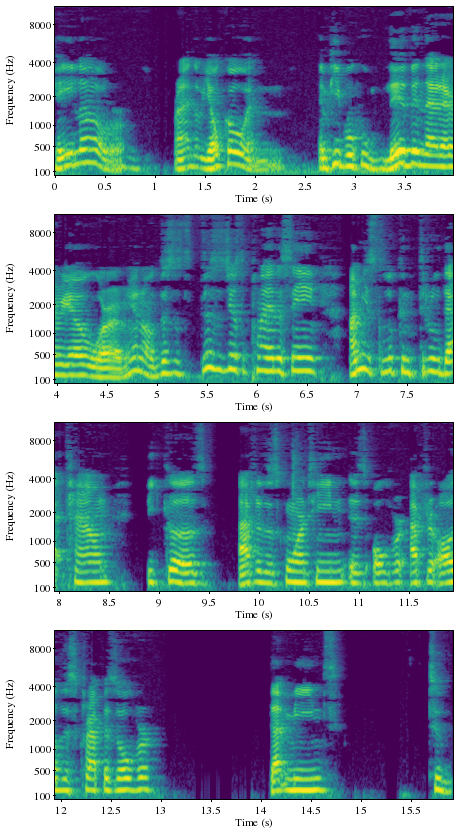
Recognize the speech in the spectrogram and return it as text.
Kayla or random Yoko and and people who live in that area or you know this is this is just a plan of saying i'm just looking through that town because after this quarantine is over after all this crap is over that means to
